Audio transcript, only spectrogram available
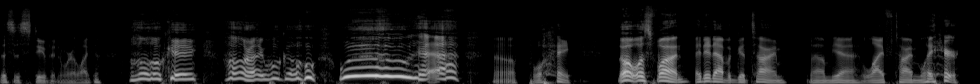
This is stupid. And we're like, "Oh, okay. All right, we'll go." Woo! Yeah. Oh boy. Oh, it was fun. I did have a good time. Um yeah, lifetime later.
